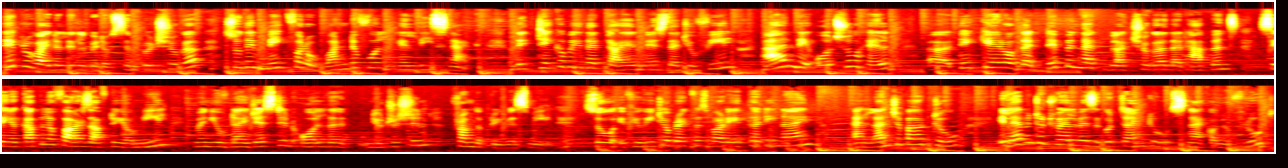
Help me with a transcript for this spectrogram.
they provide a little bit of simple sugar, so they make for a wonderful healthy snack. They take away that tiredness that you feel and they also help uh, take care of that dip in that blood sugar that happens say a couple of hours after your meal when you've digested all the nutrition from the previous meal so if you eat your breakfast about 8.39 and lunch about 2 11 to 12 is a good time to snack on a fruit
